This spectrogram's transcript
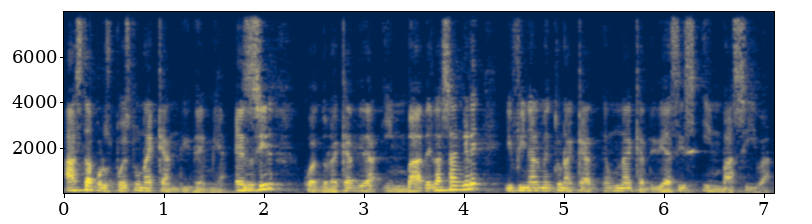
hasta por supuesto una candidemia, es decir, cuando la cándida invade la sangre y finalmente una, una candidiasis invasiva,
